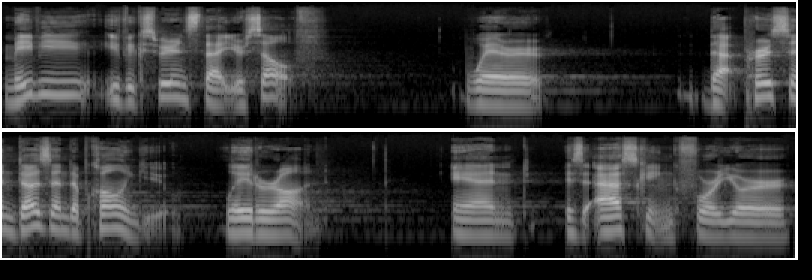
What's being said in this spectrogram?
maybe you've experienced that yourself, where that person does end up calling you later on and is asking for your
